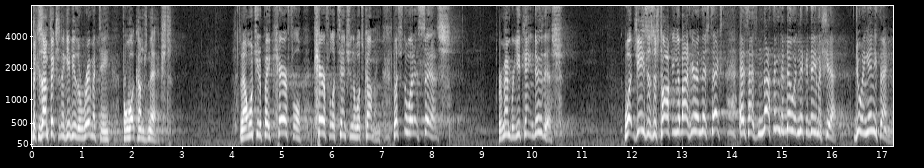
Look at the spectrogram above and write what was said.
Because I'm fixing to give you the remedy for what comes next. And I want you to pay careful, careful attention to what's coming. Listen to what it says. Remember, you can't do this. What Jesus is talking about here in this text has, has nothing to do with Nicodemus yet, doing anything.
